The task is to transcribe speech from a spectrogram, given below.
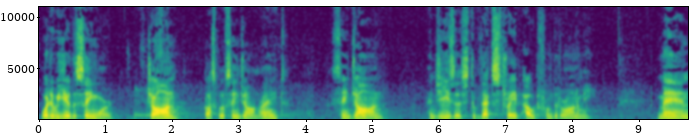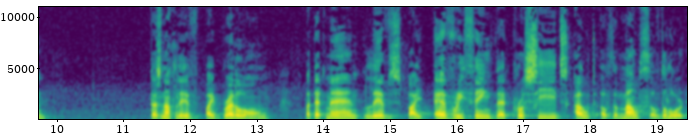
Where do we hear the same word? John, Gospel of St. John, right? St. John and Jesus took that straight out from Deuteronomy. Man does not live by bread alone, but that man lives by everything that proceeds out of the mouth of the Lord.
